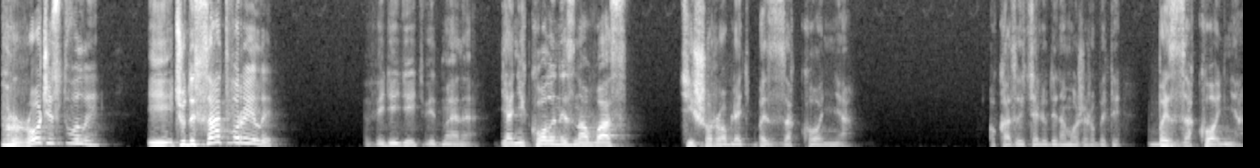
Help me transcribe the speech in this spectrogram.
пророчествували і чудеса творили? Відійдіть від мене. Я ніколи не знав вас, ті, що роблять беззаконня. Оказується, людина може робити беззаконня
